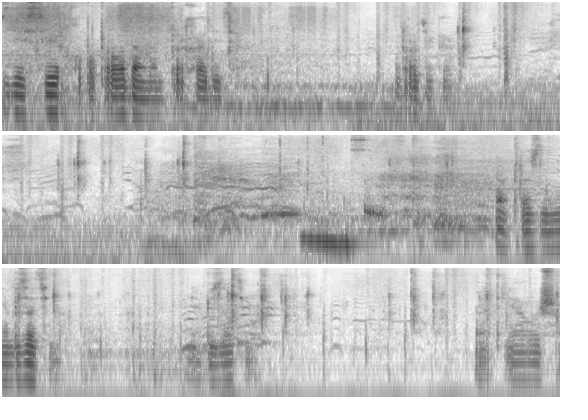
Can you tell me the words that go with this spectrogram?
Здесь сверху по проводам надо проходить. Вроде как. А, подожди, не обязательно. Не обязательно. А, Это я вышел.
